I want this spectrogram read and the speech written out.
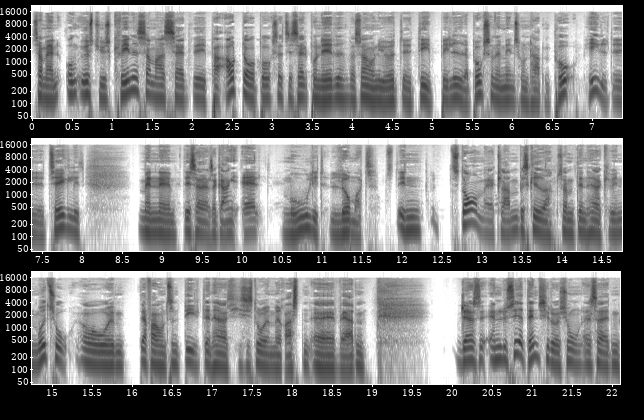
som er en ung østjysk kvinde, som har sat et par outdoor-bukser til salg på nettet, og så har hun jo et øh, delt billede af bukserne, mens hun har dem på. Helt øh, tækkeligt. Men øh, det er altså gang i alt muligt lummert. En storm af klamme beskeder, som den her kvinde modtog, og øh, derfor har hun sådan delt den her historie med resten af verden. Lad os analysere den situation, altså at en,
